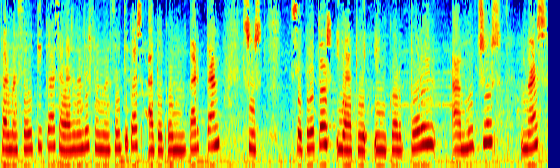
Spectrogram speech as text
farmacéuticas, a las grandes farmacéuticas a que compartan sus secretos y a que incorporen a muchos más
